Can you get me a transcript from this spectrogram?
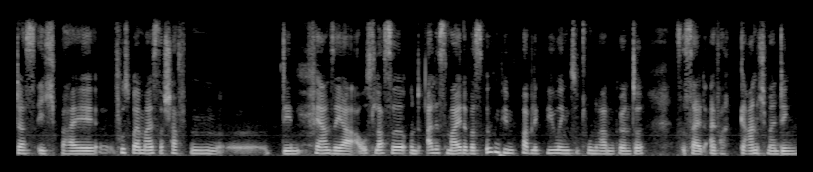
dass ich bei Fußballmeisterschaften äh, den Fernseher auslasse und alles meide, was irgendwie mit Public Viewing zu tun haben könnte. Es ist halt einfach gar nicht mein Ding.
